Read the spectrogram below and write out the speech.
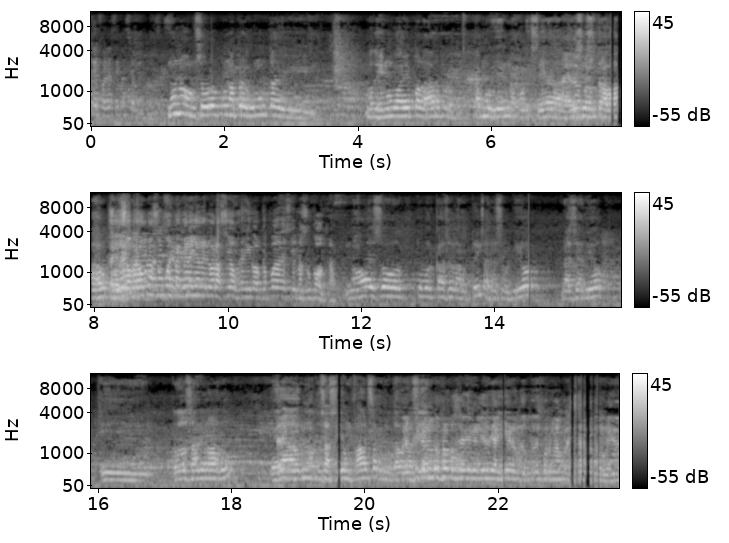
qué fue la situación entonces? No, no, solo fue una pregunta y nos dijimos varias palabras, pero estamos bien, la policía hizo su trabajo. Sobre una supuesta querella de violación, regidor, ¿qué puede decirme en su contra? No, eso tuvo el caso de la justicia, resolvió, gracias a Dios, y todo salió a la luz, era una acusación falsa que me estaban Pero haciendo. fue lo que en el día de ayer, donde ustedes fueron apresados en medio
